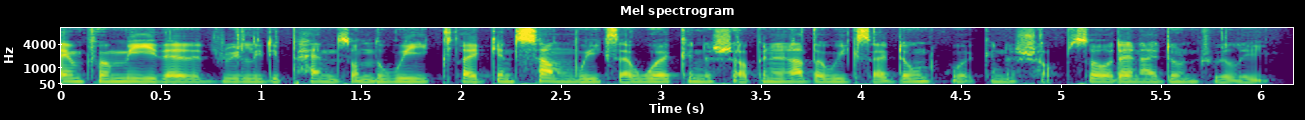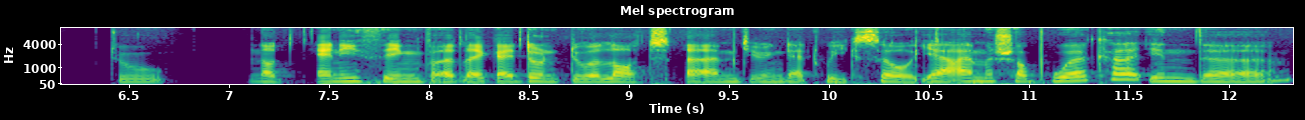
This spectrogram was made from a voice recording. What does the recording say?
same for me that it really depends on the week like in some weeks i work in the shop and in other weeks i don't work in the shop so then i don't really do not anything but like i don't do a lot um, during that week so yeah i'm a shop worker in the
